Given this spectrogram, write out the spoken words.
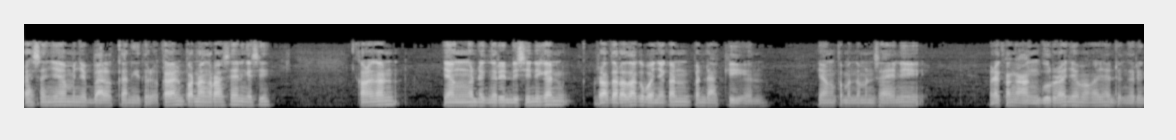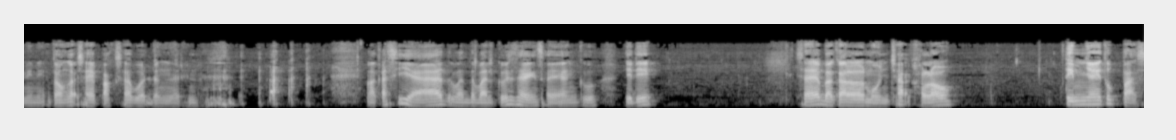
rasanya menyebalkan gitu loh. Kalian pernah ngerasain gak sih? Kalian kan yang ngedengerin di sini kan rata-rata kebanyakan pendaki kan. Yang teman-teman saya ini mereka nganggur aja makanya dengerin ini. Atau enggak saya paksa buat dengerin. Makasih ya teman-temanku sayang-sayangku. Jadi saya bakal muncak kalau timnya itu pas.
